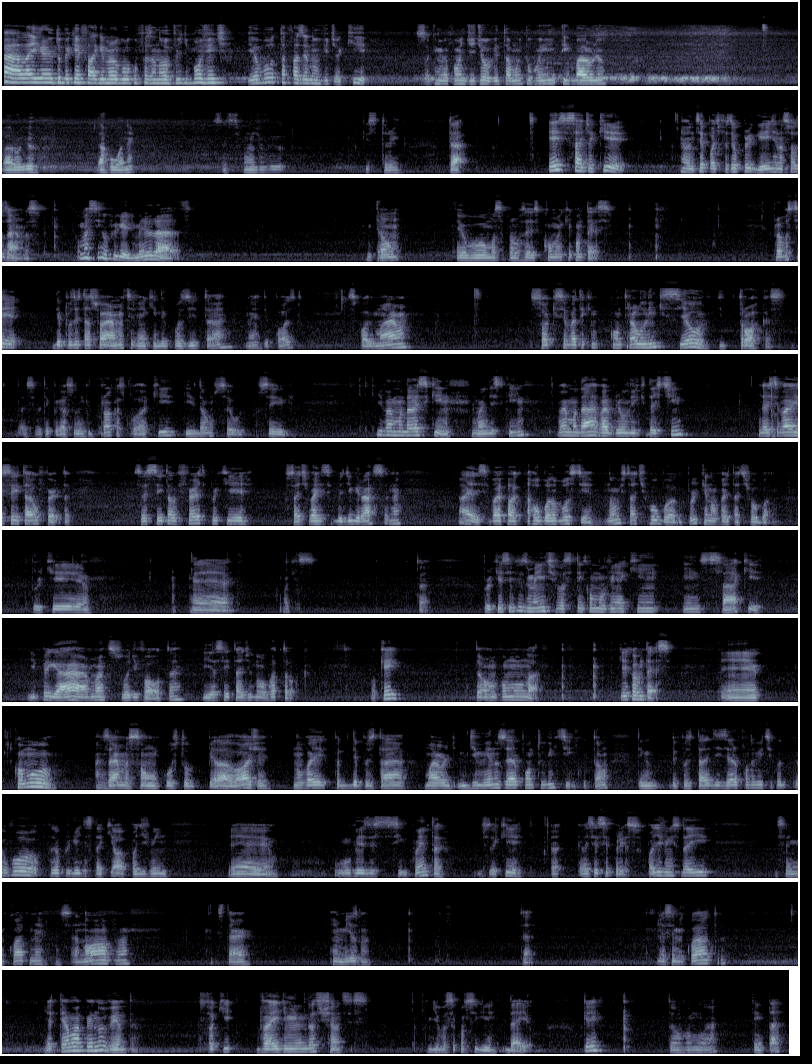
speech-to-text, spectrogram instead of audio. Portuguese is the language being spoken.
Fala aí, YouTube, aqui é Fala Gamer Goku fazendo um novo vídeo. Bom, gente, eu vou estar tá fazendo um vídeo aqui, só que meu fone de ouvido tá muito ruim e tem barulho... Barulho da rua, né? Esse fone de ouvido... Que estranho. Tá. Esse site aqui é onde você pode fazer upgrade nas suas armas. Como assim upgrade? Melhoradas. Então, eu vou mostrar pra vocês como é que acontece. Para você depositar sua arma, você vem aqui em depositar, né, depósito, escolhe uma arma, só que você vai ter que encontrar o link seu de trocas. Aí você vai ter que pegar seu link de trocas, colar aqui e dar um seu, save. E vai mandar a skin, manda skin, vai mandar, vai abrir o link da Steam, daí você vai aceitar a oferta. Você aceita a oferta porque o site vai receber de graça, né? Aí você vai falar que está roubando você. Não está te roubando. Por que não vai estar tá te roubando? Porque... É... Como é que... Tá. Porque simplesmente você tem como vir aqui em, em saque e pegar a arma sua de volta e aceitar de novo a troca. Ok? Então vamos lá. O que acontece? É, como as armas são custo pela loja, não vai poder depositar maior de menos 0.25. Então, tem que depositar de 0.25. Eu vou fazer o upgrade nisso daqui, ó, pode vir é, 1 vezes 50, isso daqui, é, vai ser esse preço. Pode vir isso daí, esse é M4, né, essa nova, Star, é a mesma. Tá. Essa M4, e até uma P90. Só que vai diminuindo as chances de você conseguir. Daí eu. Ok? Então vamos lá. Tentar.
